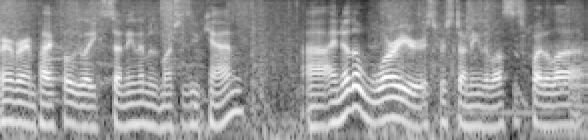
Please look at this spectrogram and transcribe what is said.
Very, very impactful, like stunning them as much as you can. Uh, I know the warriors were stunning the bosses quite a lot.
